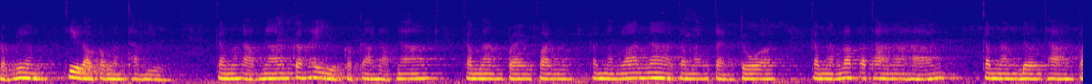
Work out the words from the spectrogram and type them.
กับเรื่องที่เรากำลังทำอยู่ กำลังอาบน้ำก็ให้อยู่กับการอาบน้ำกำลังแปรงฟันกำลังล้างหน้ากำลังแต่งตัวกำลังรับประทานอาหารกำลังเดินทางไป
